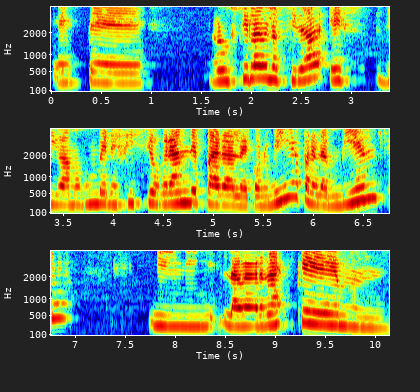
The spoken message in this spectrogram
este, reducir la velocidad es, digamos, un beneficio grande para la economía, para el ambiente, y la verdad es que mm,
